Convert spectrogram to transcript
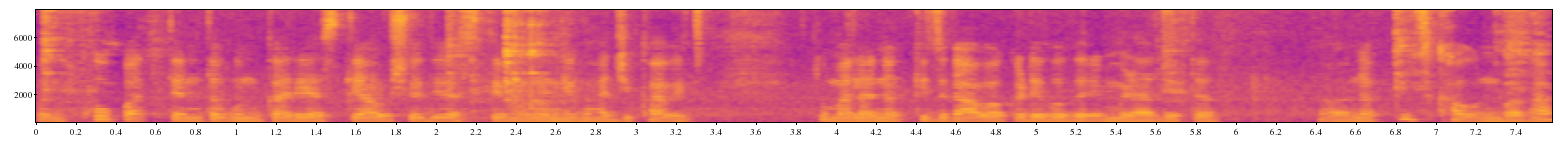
पण खूप अत्यंत गुणकारी असते औषधी असते म्हणून ही भाजी खावीच. तुम्हाला नक्कीच गावाकडे वगैरे मिळाली तर नक्कीच खाऊन बघा.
